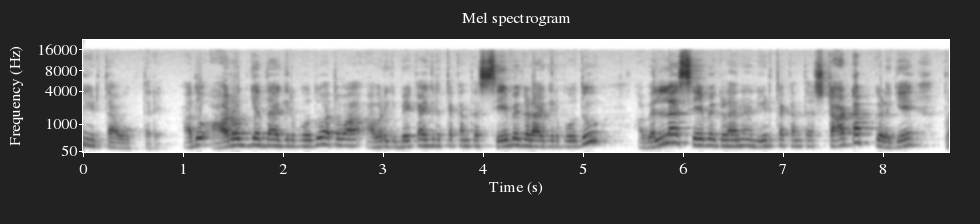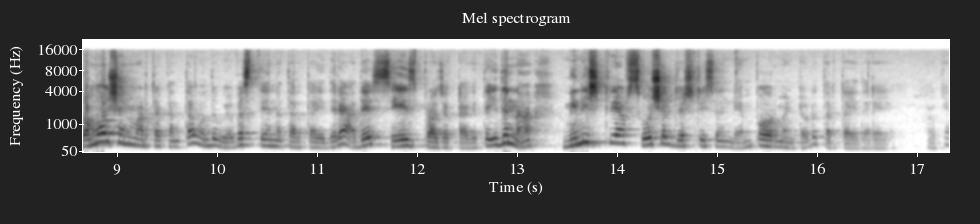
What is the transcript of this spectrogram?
ನೀಡ್ತಾ ಹೋಗ್ತಾರೆ. ಅದು ಆರೋಗ್ಯದ್ದಾಗಿರ್ಬೋದು ಅಥವಾ ಅವರಿಗೆ ಬೇಕಾಗಿರ್ತಕ್ಕಂಥ ಸೇವೆಗಳಾಗಿರ್ಬೋದು, ಅವೆಲ್ಲ ಸೇವೆಗಳನ್ನು ನೀಡ್ತಕ್ಕಂಥ ಸ್ಟಾರ್ಟಪ್ಗಳಿಗೆ ಪ್ರಮೋಷನ್ ಮಾಡ್ತಕ್ಕಂಥ ಒಂದು ವ್ಯವಸ್ಥೆಯನ್ನು ತರ್ತಾ ಇದ್ದಾರೆ. ಅದೇ ಸೇಜ್ ಪ್ರಾಜೆಕ್ಟ್ ಆಗುತ್ತೆ. ಇದನ್ನು ministry of social justice and empowerment ಅವರು ತರ್ತಾ ಇದ್ದಾರೆ. ಓಕೆ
